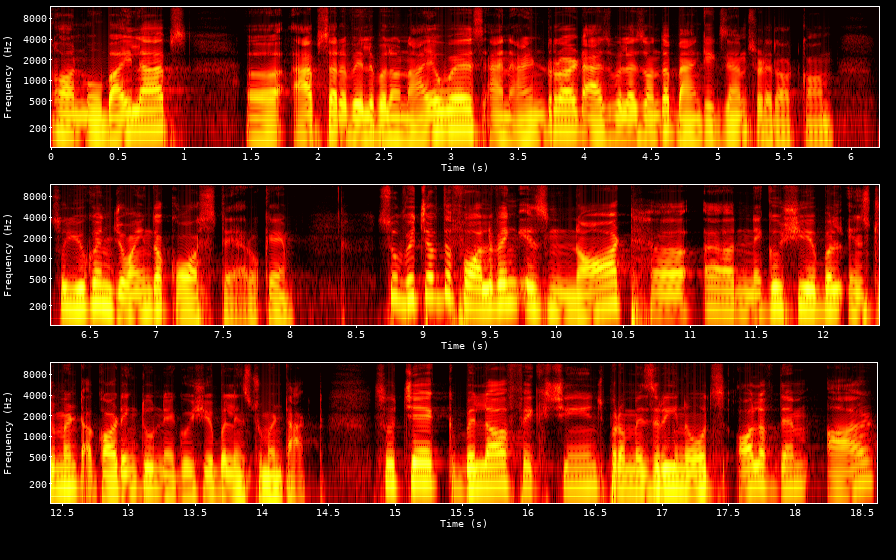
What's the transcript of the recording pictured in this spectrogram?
on mobile apps uh, apps are available on iOS and Android as well as on the bankexamstudy.com. So you can join the course there, okay? So which of the following is not uh, a negotiable instrument according to Negotiable Instrument Act? So check, bill of exchange, promissory notes, all of them are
